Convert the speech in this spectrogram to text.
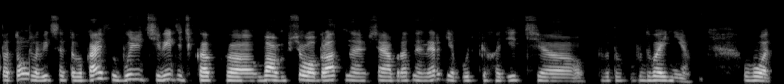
Потом ловить с этого кайф, вы будете видеть, как э, вам все обратное, вся обратная энергия будет приходить э, вдвойне. Вот.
